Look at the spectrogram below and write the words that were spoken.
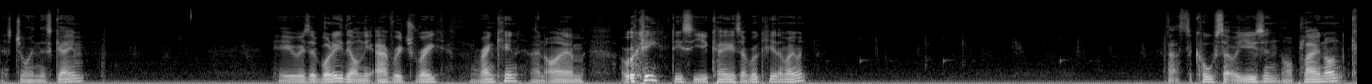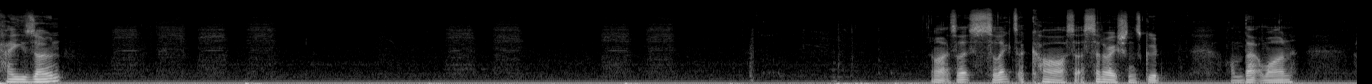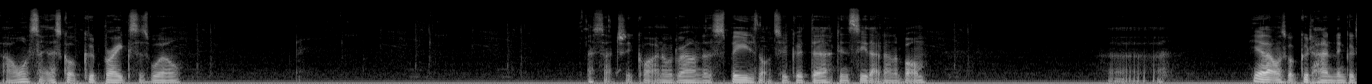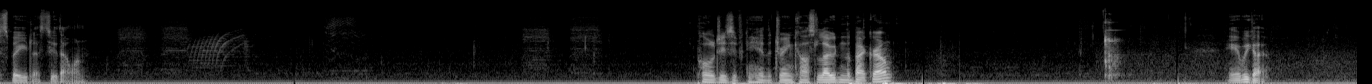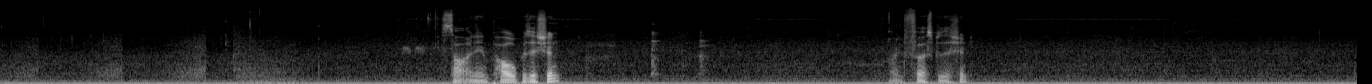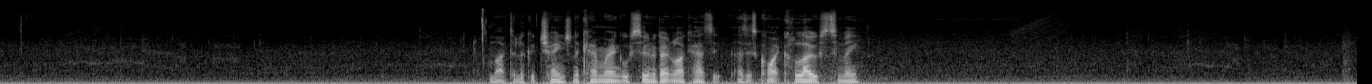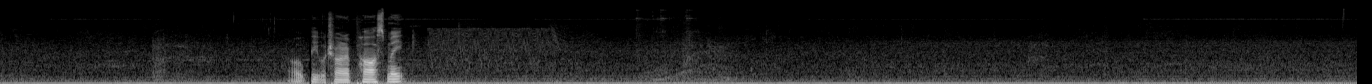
Let's join this game. Here is everybody, they're on the average ra ranking, and I am a rookie. DC UK is a rookie at the moment. That's the course that we're using or playing on, K Alright, so let's select a car. So acceleration's good on that one. I want something that's got good brakes as well. That's actually quite an old rounder. The speed is not too good there. Didn't see that down the bottom. Uh, yeah, that one's got good handling, good speed. Let's do that one. Apologies if you can hear the Dreamcast load in the background. Here we go. Starting in pole position. Or in first position. Might have to look at changing the camera angle soon. I don't like as it as it's quite close to me. People trying to pass me.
